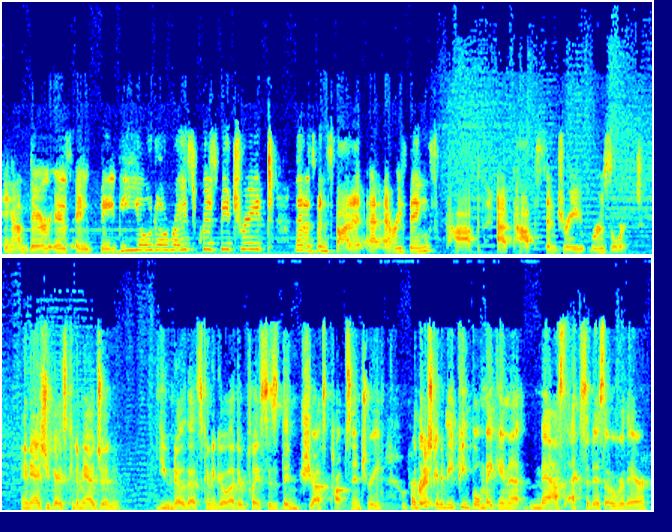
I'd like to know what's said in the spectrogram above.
And there is a Baby Yoda Rice Krispie treat that has been spotted at Everything's Pop at Pop Century Resort. And as you guys can imagine, you know that's going to go other places than just Pop Century. Or there's going to be people making a mass exodus over there.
